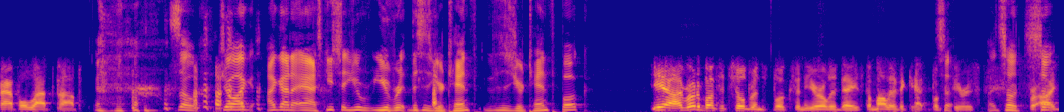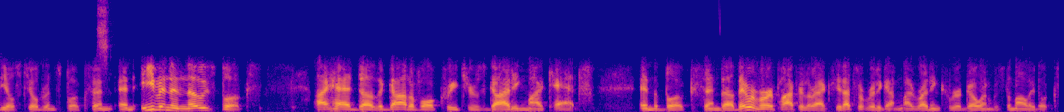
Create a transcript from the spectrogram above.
Apple laptop. So Joe, I, I gotta ask. You said you you've written this is your tenth. This is your tenth book. Yeah, I wrote a bunch of children's books in the early days, the Molly the Cat book So- series so- for so- Ideals children's books, and and even in those books, I had uh, the God of all creatures guiding my cats in the books, and uh, they were very popular. Actually, that's what really got my writing career going was the Molly books.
